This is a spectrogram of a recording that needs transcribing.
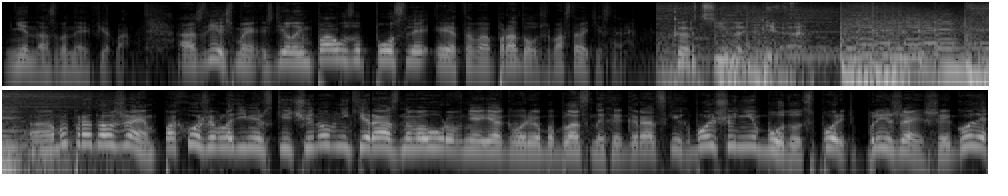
неназванная фирма. А здесь мы сделаем паузу, после этого продолжим. Оставайтесь с нами. Картина дня. А, мы продолжаем. Похоже, владимирские чиновники разного уровня, я говорю об областных и городских, больше не будут спорить в ближайшие годы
